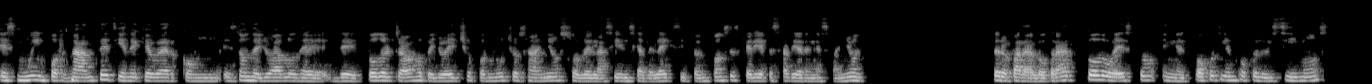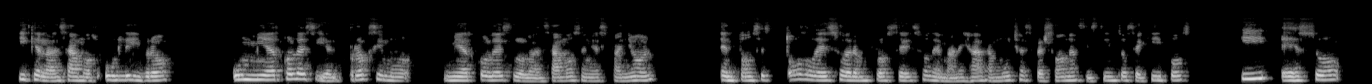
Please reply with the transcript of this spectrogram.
es muy importante, tiene que ver con, es donde yo hablo de, de, todo el trabajo que yo he hecho por muchos años sobre la ciencia del éxito, entonces quería que saliera en español. Pero para lograr todo esto, en el poco tiempo que lo hicimos y que lanzamos un libro un miércoles y el próximo miércoles lo lanzamos en español, entonces, todo eso era un proceso de manejar a muchas personas, distintos equipos, y eso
